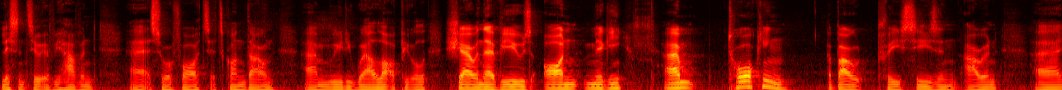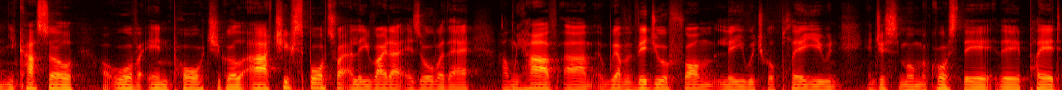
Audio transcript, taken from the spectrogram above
listen to it if you haven't uh, so far. It's, it's gone down um, really well. A lot of people sharing their views on Miggy. Um, talking about pre-season, Aaron, uh, Newcastle are over in Portugal. Our chief sports writer Lee Ryder is over there, and we have um, we have a video from Lee which we'll play you in, in just a moment. Of course, they they played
